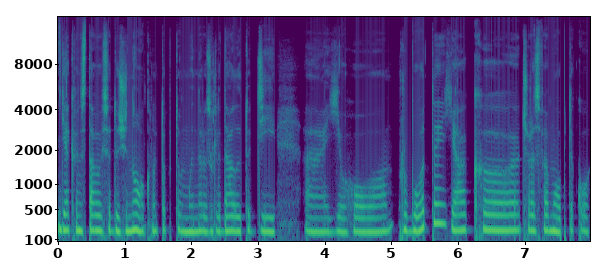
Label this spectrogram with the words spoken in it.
як він ставився до жінок. Ну, Тобто ми не розглядали тоді е, його роботи як через фемоптику.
